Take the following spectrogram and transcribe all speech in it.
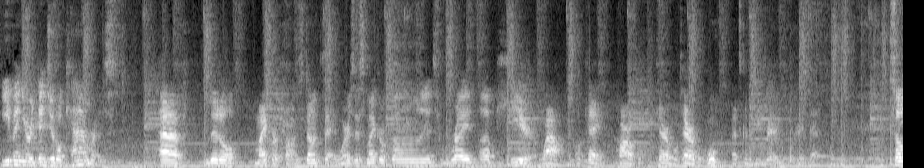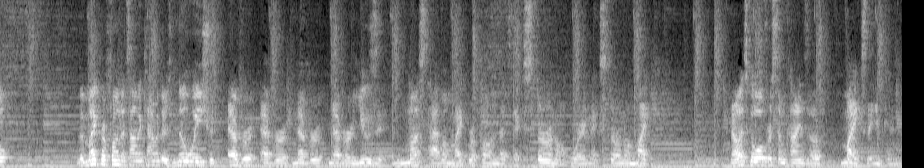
Even your digital cameras have little microphones, don't they? Where's this microphone? It's right up here. Wow. Okay. Horrible. Terrible, terrible. Woo, that's to be very, very bad. So, the microphone that's on the camera, there's no way you should ever, ever, never, never use it. You must have a microphone that's external or an external mic. Now let's go over some kinds of mics that you can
